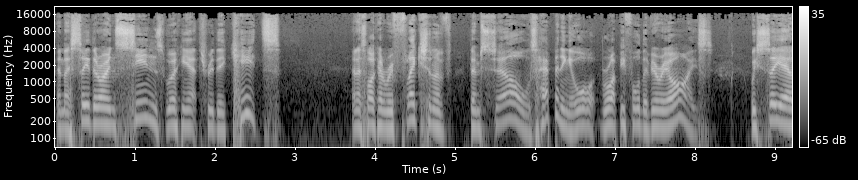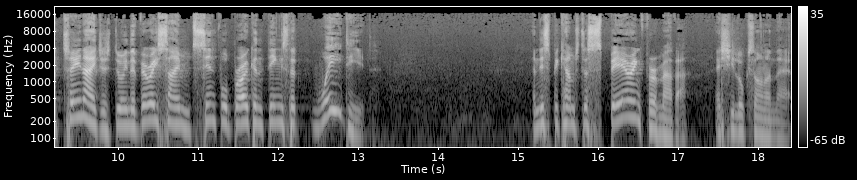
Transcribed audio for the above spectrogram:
And they see their own sins working out through their kids. And it's like a reflection of themselves happening all right before their very eyes. We see our teenagers doing the very same sinful, broken things that we did. And this becomes despairing for a mother as she looks on on that.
